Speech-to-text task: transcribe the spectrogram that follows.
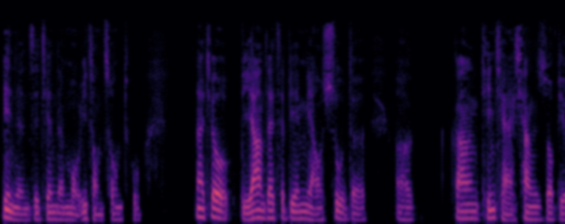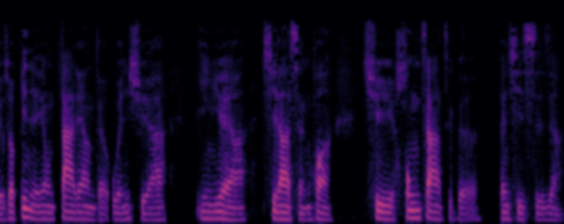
病人之间的某一种冲突，那就 Beyond 在这边描述的，呃，刚刚听起来像是说，比如说病人用大量的文学啊、音乐啊、希腊神话去轰炸这个分析师，这样，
